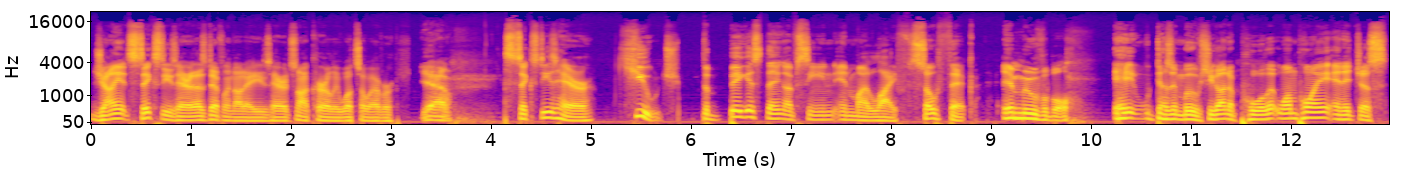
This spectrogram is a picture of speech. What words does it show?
giant 60s hair. That's definitely not 80s hair. It's not curly whatsoever. Yeah. 60s hair, huge, the biggest thing I've seen in my life. So thick, Immovable. It doesn't move. She got in a pool at one point, and it just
